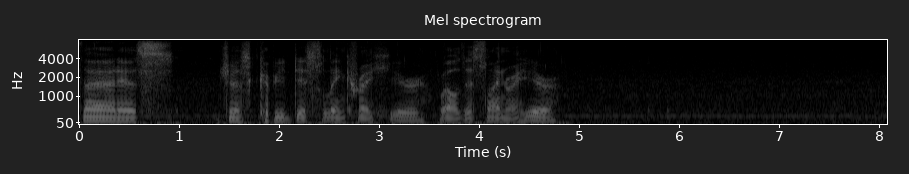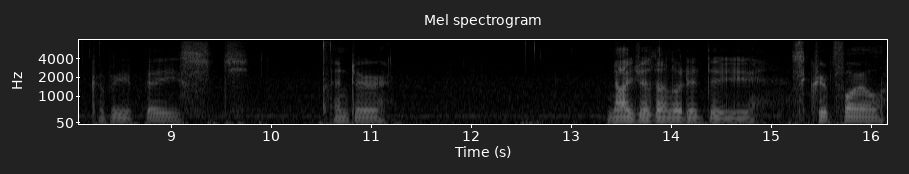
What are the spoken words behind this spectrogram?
then it's just copy this link right here, well this line right here, copy paste, enter. Now I just downloaded the script file.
